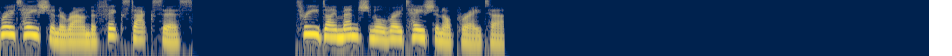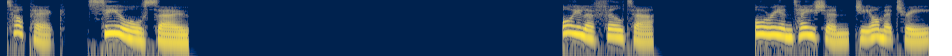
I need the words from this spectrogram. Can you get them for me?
Rotation around a fixed axis. Three-dimensional rotation operator. See also. Euler filter. Orientation geometry.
